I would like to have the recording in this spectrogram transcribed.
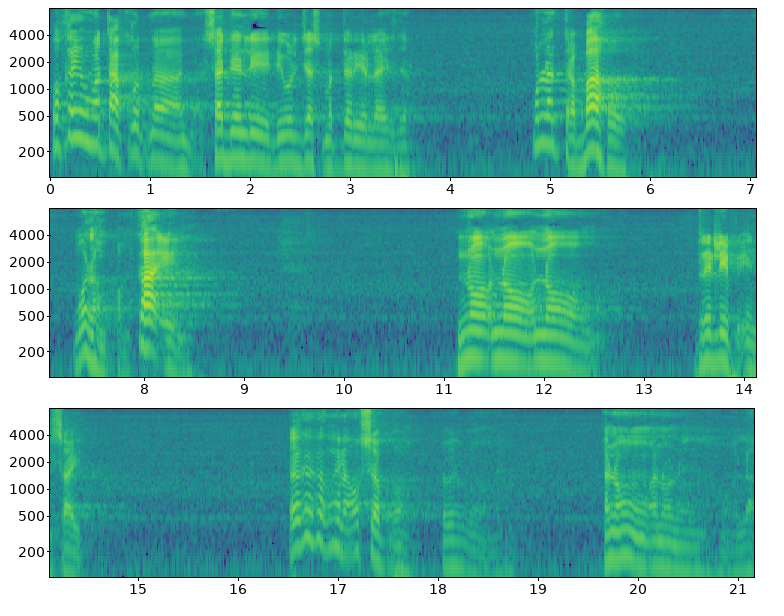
Huwag kayong matakot na suddenly they will just materialize there. Walang trabaho. Walang pagkain. No, no, no relief in sight. Kaya kung kinausap ko, anong, ano na? Wala.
